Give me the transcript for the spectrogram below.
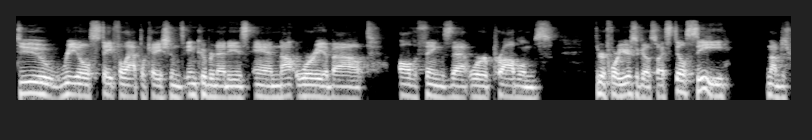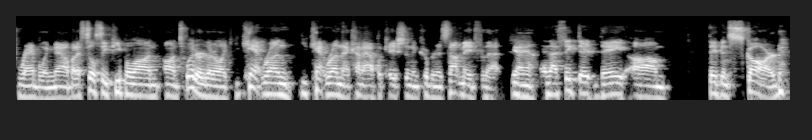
do real stateful applications in Kubernetes and not worry about all the things that were problems three or four years ago. So I still see, and I'm just rambling now, but I still see people on on Twitter that are like, you can't run you can't run that kind of application in Kubernetes. It's not made for that. Yeah, yeah. And I think they they um they've been scarred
